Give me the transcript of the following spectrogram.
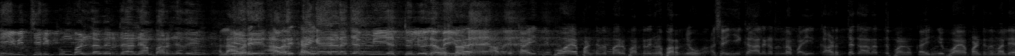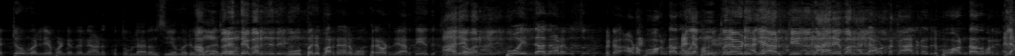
ജീവിച്ചിരിക്കുമ്പോൾ ഉള്ളവരുടെ ഞാൻ പറഞ്ഞത്. അല്ല, അവർ അവർ കഴിഞ്ഞു പോയ പണ്ഡിതന്മാർ പറഞ്ഞു നിങ്ങൾ പറഞ്ഞു. പക്ഷെ ഈ കാലഘട്ടത്തിലെ ഈ അടുത്ത കാലത്ത് കഴിഞ്ഞു പോയ പണ്ഡിതന്മാരിൽ ഏറ്റവും വലിയ പണ്ഡിതനാണ് കുത്തുബുലാനും സി എം വരും മൂപ്പര് പറഞ്ഞാൽ മൂപ്പര് അവിടെ വിദ്യാർത്ഥി ചെയ്തിട്ട്? പോയില്ല അവിടെ പോകണ്ടെന്ന് അവിടുത്തെ കാലഘട്ടത്തിൽ പോകണ്ടെന്ന് പറഞ്ഞു അല്ല,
